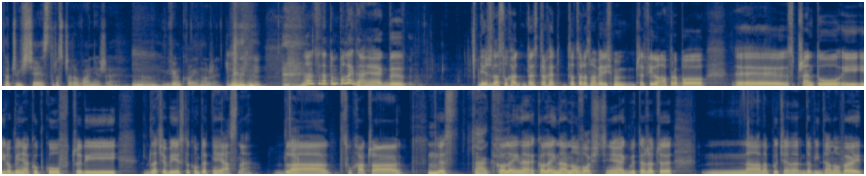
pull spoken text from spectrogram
to oczywiście jest rozczarowanie, że no, wiem kolejną rzecz. No ale to na tym polega, nie? Jakby Wiesz, dla słucha... to jest trochę to, co rozmawialiśmy przed chwilą a propos yy, sprzętu i, i, robienia kubków, czyli dla ciebie jest to kompletnie jasne. Dla tak. słuchacza to mm, jest tak. kolejne, kolejna nowość. Nie? Jakby te rzeczy na, na płycie Dawida Nowej,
